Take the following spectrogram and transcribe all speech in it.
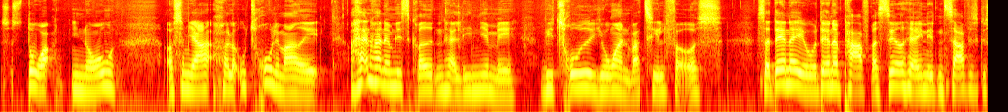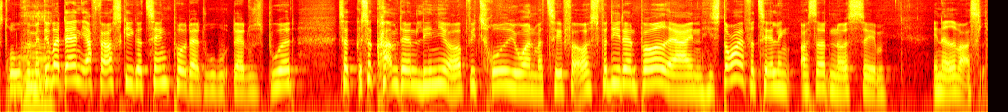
stor i Norge, og som jeg holder utrolig meget af. Og han har nemlig skrevet den her linje med, vi troede jorden var til for os. Så den er jo den er parafraseret her i den safiske strofe. Ah. Men det var den, jeg først gik og tænkte på, da du, da du spurgte. Så, så kom den linje op, vi troede jorden var til for os. Fordi den både er en historiefortælling, og så er den også øh, en advarsel.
